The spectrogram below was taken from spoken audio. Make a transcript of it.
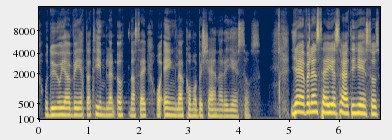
Och du och jag vet att himlen öppnar sig och änglar kommer att betjäna dig Jesus. Djävulen säger så här till Jesus,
